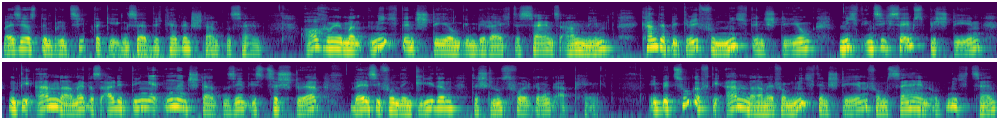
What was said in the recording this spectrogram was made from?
weil sie aus dem Prinzip der Gegenseitigkeit entstanden seien. Auch wenn man Nichtentstehung im Bereich des Seins annimmt, kann der Begriff von Nichtentstehung nicht in sich selbst bestehen und die Annahme, dass alle Dinge unentstanden sind, ist zerstört, weil sie von den Gliedern der Schlussfolgerung abhängt. In Bezug auf die Annahme vom Nichtentstehen, vom Sein und Nichtsein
